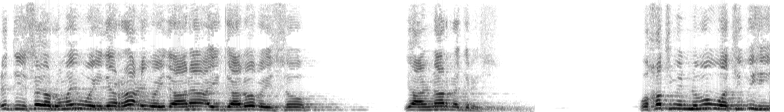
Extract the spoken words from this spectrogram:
ciddii isaga rumayn weydee raaci weydaana ay gaaloobayso yacni naarna gelayso. Wa khatmi nubuwati bihi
